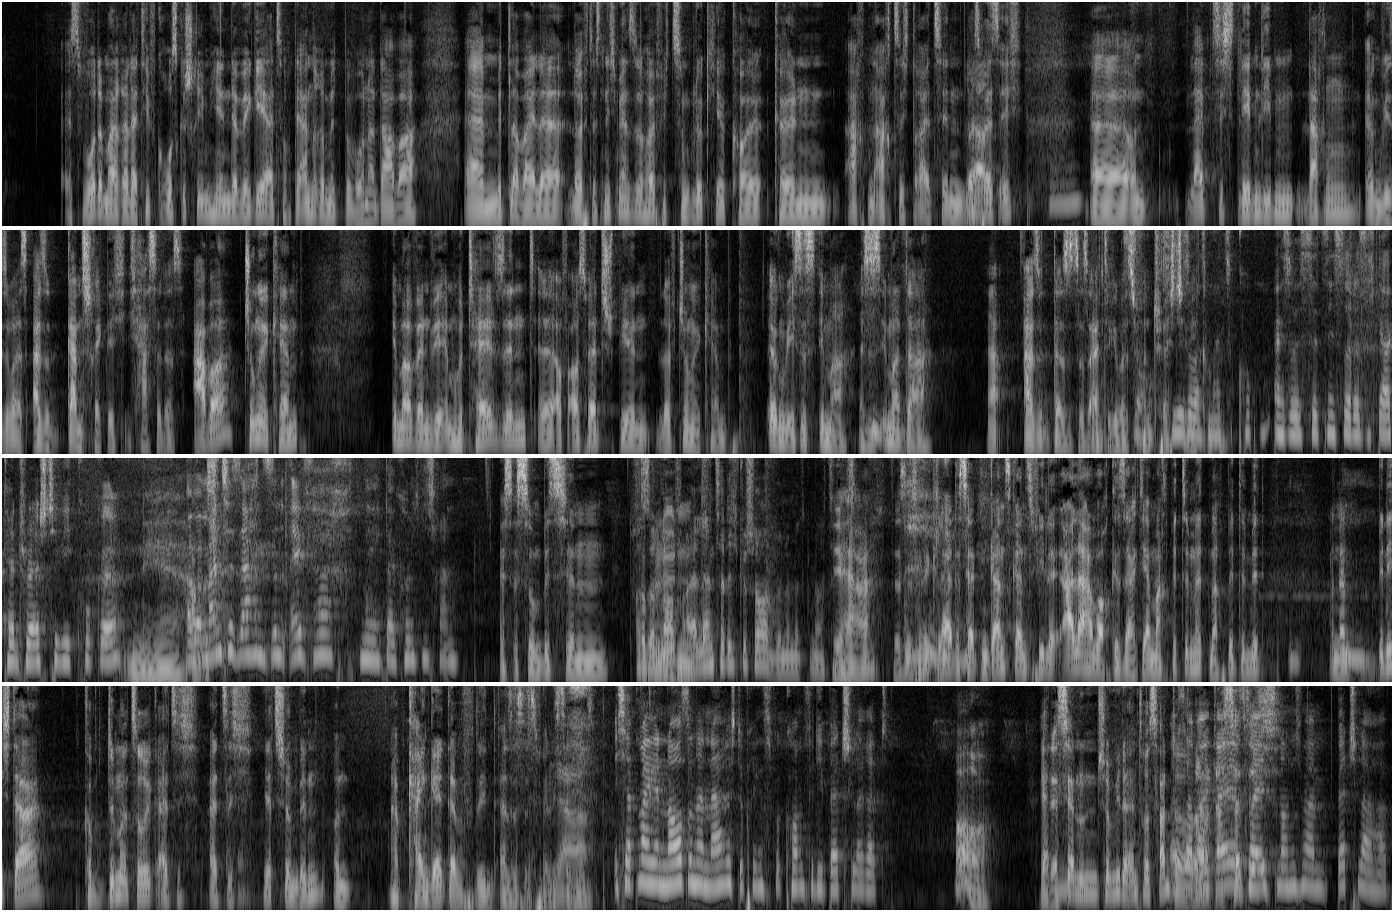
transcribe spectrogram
es wurde mal relativ groß geschrieben hier in der WG, als noch der andere Mitbewohner da war. Ähm, mittlerweile läuft es nicht mehr so häufig, zum Glück hier Kol Köln 88, 13, was Ja. weiß ich. Äh, und Leipzig Leben, Lieben, Lachen, irgendwie sowas. Also ganz schrecklich, ich hasse das. Aber Dschungelcamp, immer wenn wir im Hotel sind, äh, auf Auswärtsspielen, läuft Dschungelcamp. Irgendwie ist es immer, es ist immer da. Ja, also das ist das Einzige, was ich von okay, Trash-TV sowas gucke. mal zu gucken. Also ist jetzt nicht so, dass ich gar kein Trash-TV gucke. Nee, Aber, aber, es, manche Sachen sind einfach, nee, da komme ich nicht ran. es ist so ein bisschen Also Love verblödend. Island hätte ich geschaut, wenn du mitgemacht hättest. Ja, das ist mir klar. Das hätten ganz, ganz viele. Alle haben auch gesagt, ja, mach bitte mit, mach bitte mit. Und dann bin ich da, komme dümmer zurück, als ich, als ich jetzt schon bin und habe kein Geld dafür verdient. Also es ist völlig Ja. sinnlos. Ich habe mal genau so eine Nachricht übrigens bekommen für die Bachelorette. Oh. Ja, das ist ja nun schon wieder interessanter, Was aber oder? geil Das ist, hätte weil ich- ich noch nicht mal einen Bachelor habe.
